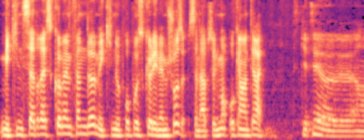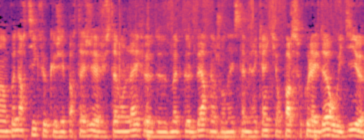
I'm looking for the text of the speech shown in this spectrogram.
mais qui ne s'adresse qu'au même fandom et qui ne propose que les mêmes choses, ça n'a absolument aucun intérêt. Ce qui était euh, un bon article que j'ai partagé juste avant le live euh, de Matt Goldberg, un journaliste américain qui en parle sur Collider, où il dit euh,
